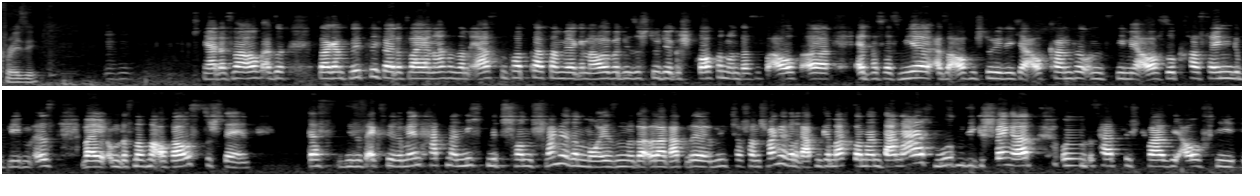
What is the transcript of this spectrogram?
crazy. Ja, das war auch, also es war ganz witzig, weil das war ja nach unserem ersten Podcast, haben wir genau über diese Studie gesprochen. Und das ist auch äh, etwas, was mir, also auch eine Studie, die ich ja auch kannte und die mir auch so krass hängen geblieben ist, weil um das nochmal auch rauszustellen, dass dieses Experiment hat man nicht mit schon schwangeren Mäusen oder, oder Ratten, äh, nicht schon schwangeren Ratten gemacht, sondern danach wurden die geschwängert und es hat sich quasi auf die,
